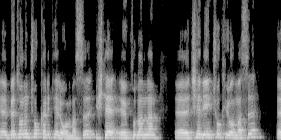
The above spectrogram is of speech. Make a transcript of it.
e, betonun çok kaliteli olması, işte e, kullanılan e, çeliğin çok iyi olması e,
